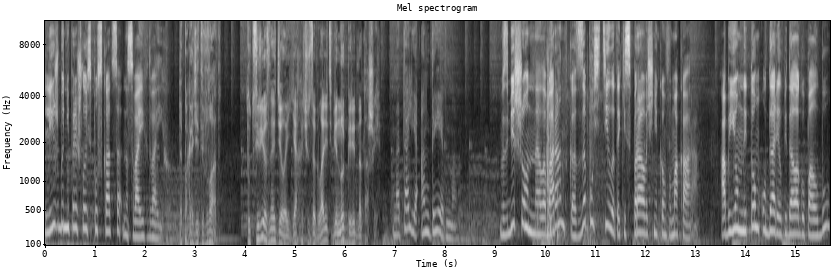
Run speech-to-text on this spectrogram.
лишь бы не пришлось спускаться на своих двоих. Да погоди ты, Влад. Тут серьезное дело, я хочу загладить вину перед Наташей. Наталья Андреевна, Взбешенная лаборантка запустила таки справочником в Макара. Объемный том ударил бедолагу по лбу,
